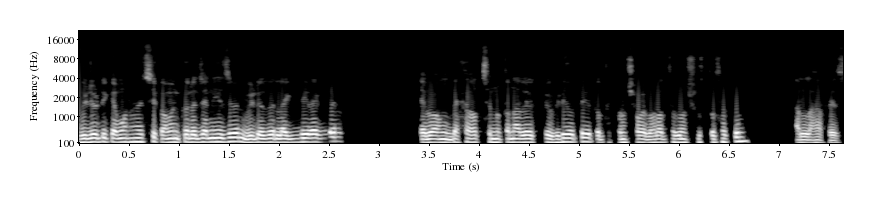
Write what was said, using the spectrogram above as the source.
ভিডিওটি কেমন হয়েছে কমেন্ট করে জানিয়ে যাবেন। ভিডিওতে লাইক দিয়ে রাখবেন। এবং দেখা হচ্ছে নতুন আরও একটি ভিডিওতে। ততক্ষণ সবাই ভালো থাকুন, সুস্থ থাকুন। আল্লাহ হাফেজ।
